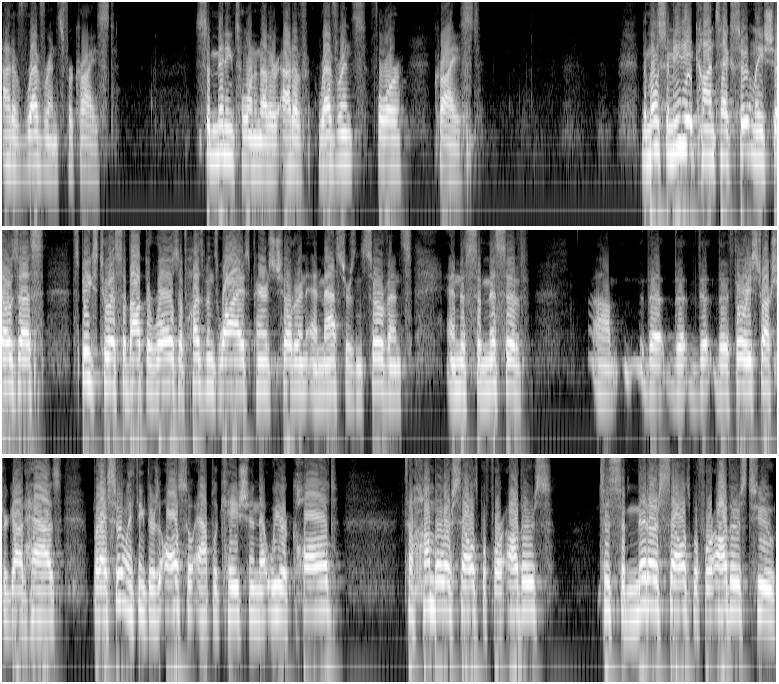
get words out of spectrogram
out of reverence for Christ. Submitting to one another out of reverence for Christ. The most immediate context certainly shows us, speaks to us about the roles of husbands, wives, parents, children, and masters and servants, and the submissive, um, the, the, the, the authority structure God has. But I certainly think there's also application that we are called to humble ourselves before others, to submit ourselves before others, to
